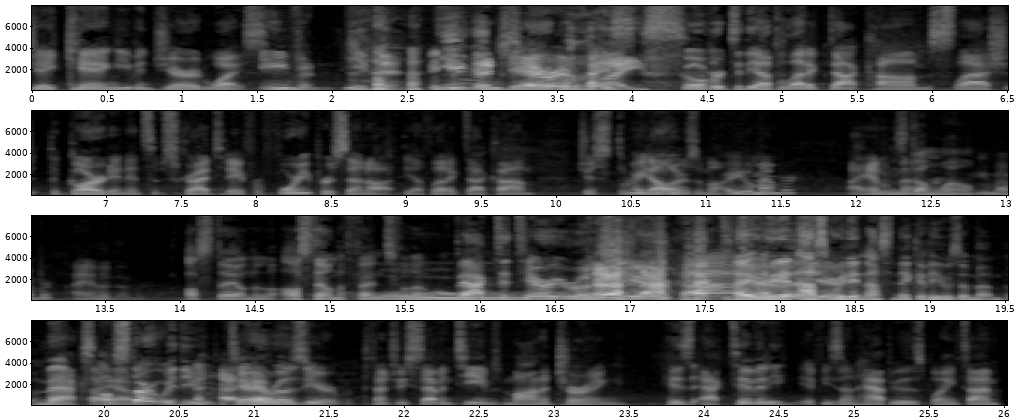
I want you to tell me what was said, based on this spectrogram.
Jay King, even Jared Weiss. Even. Even. Even Jared Weiss. Weiss. Go over to theathletic.com slash the garden and subscribe today for 40% off. Theathletic.com, just $3 a month. Are you a member? I am a He's member. done well. Are you a member? I am a member. I'll stay on the I'll stay on the fence for that. One. Back to Terry Rozier. Back to Hey, Terry we didn't ask Rozier. we didn't ask Nick if he was a member. Max, I I'll am. start with you. Terry. Rozier, potentially seven teams monitoring his activity if he's unhappy with his playing time.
